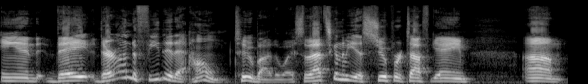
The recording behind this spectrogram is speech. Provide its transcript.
and they they're undefeated at home too by the way. So that's going to be a super tough game um,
